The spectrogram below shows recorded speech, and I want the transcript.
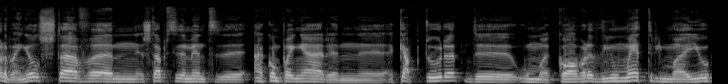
Ora bem, ele estava, hum, está precisamente a acompanhar hum, a captura de uma cobra de um metro e meio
